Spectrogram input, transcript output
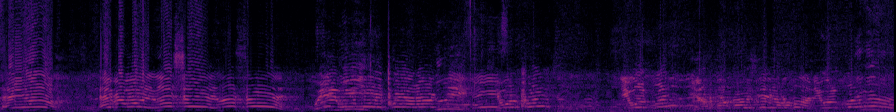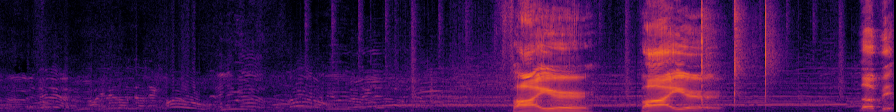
Hey, yo! Fire. Fire. Love it.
